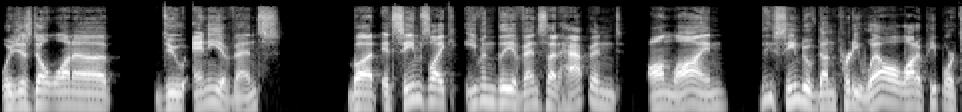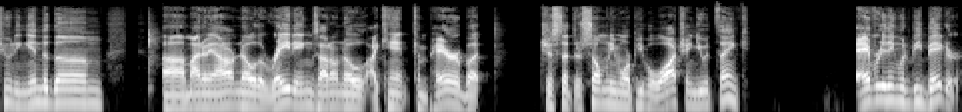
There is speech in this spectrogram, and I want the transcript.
we just don't want to do any events. But it seems like even the events that happened online, they seem to have done pretty well. A lot of people are tuning into them. Um, I mean, I don't know the ratings. I don't know. I can't compare, but just that there's so many more people watching, you would think everything would be bigger.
